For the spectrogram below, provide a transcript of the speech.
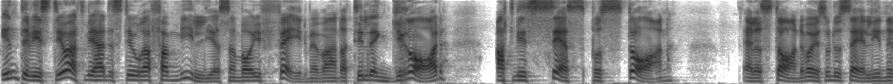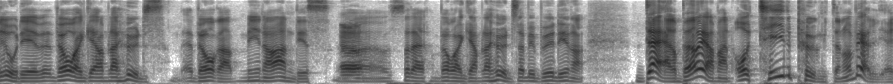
Inte visste jag att vi hade stora familjer som var i fejd med varandra till den grad att vi ses på stan. Eller stan, det var ju som du säger, Linnero, det är våra gamla hoods. Våra, mina och Andis. eh, Sådär, våra gamla hoods där vi bodde innan. Där börjar man, och tidpunkten de väljer.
